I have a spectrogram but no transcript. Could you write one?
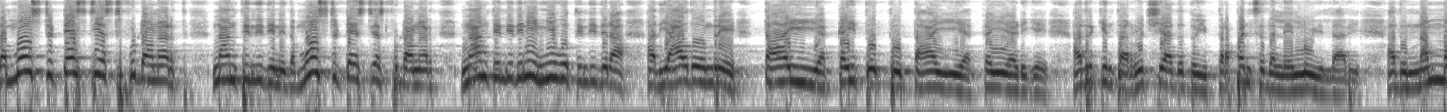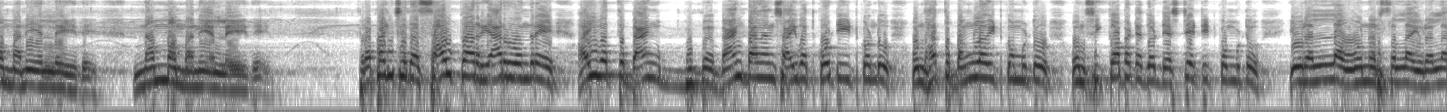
The most tastiest food on earth ನಾನು ತಿಂದಿದ್ದೀನಿ. The most tastiest food on earth ನಾನು ತಿಂದಿದ್ದೀನಿ, ನೀವು ತಿಂದಿದ್ದೀರಾ. ಅದು ಯಾವುದು ಅಂದ್ರೆ, ತಾಯಿಯ ಕೈ ತುತ್ತು, ತಾಯಿಯ ಕೈ ಅಡಿಗೆ. ಅದಕ್ಕಿಂತ ರುಚಿಯಾದದ್ದು ಈ ಪ್ರಪಂಚದಲ್ಲಿ ಎಲ್ಲೂ ಇಲ್ಲ ರೀ. ಅದು ನಮ್ಮ ಮನೆಯಲ್ಲೇ ಇದೆ. ನಮ್ಮ ಮನೆಯಲ್ಲೇ ಇದೆ. ಪ್ರಪಂಚದ ಸಾಹುಕಾರ ಯಾರು ಅಂದ್ರೆ ಐವತ್ತು ಬ್ಯಾಂಕ್ ಬ್ಯಾಂಕ್ ಬ್ಯಾಲೆನ್ಸ್ ಐವತ್ತು ಕೋಟಿ ಇಟ್ಕೊಂಡು, ಒಂದು ಹತ್ತು ಬಂಗ್ಲೋ ಇಟ್ಕೊಂಡ್ಬಿಟ್ಟು, ಒಂದು ಸಿಕ್ಕಾಪಟ್ಟೆ ದೊಡ್ಡ ಎಸ್ಟೇಟ್ ಇಟ್ಕೊಂಡ್ಬಿಟ್ಟು, ಇವರೆಲ್ಲ ಓನರ್ಸ್ ಅಲ್ಲ, ಇವರೆಲ್ಲ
